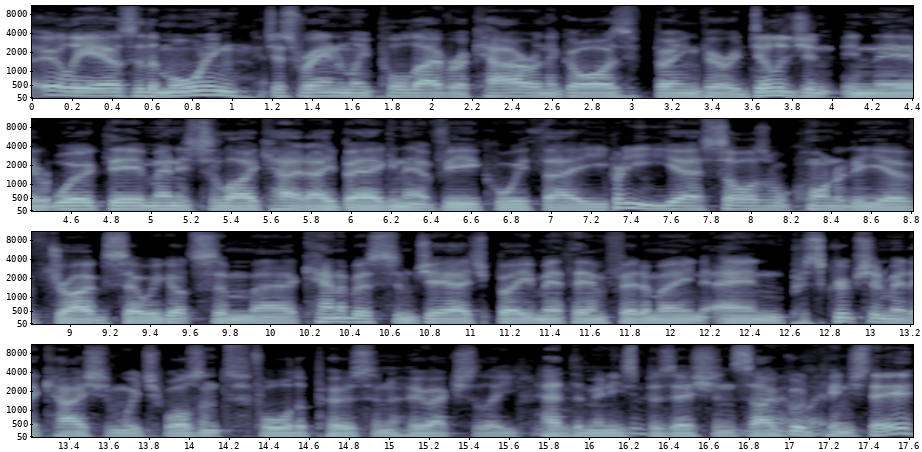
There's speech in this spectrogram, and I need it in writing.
Early hours of the morning, just randomly pulled over a car, and the guys, being very diligent in their work there, managed to locate a bag in that vehicle with a pretty uh, sizable quantity of drugs. So we got some uh, cannabis, some GHB, methamphetamine, and prescription medication, which wasn't for the person who actually had them in his possession. So good pinch there.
